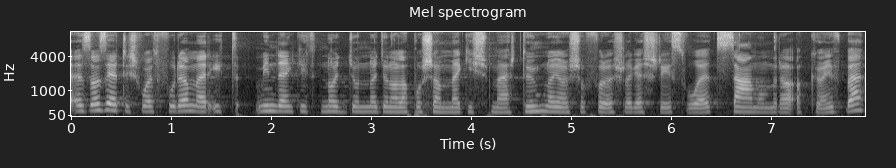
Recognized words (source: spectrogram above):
Ez azért is volt fura, mert itt mindenkit nagyon-nagyon alaposan megismertünk, nagyon sok fölösleges rész volt számomra a könyvbe,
